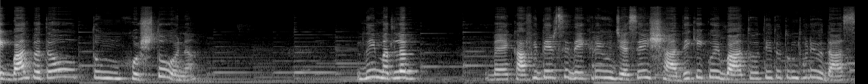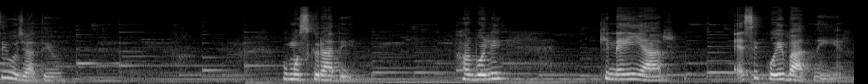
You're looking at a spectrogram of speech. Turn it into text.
एक बात बताओ, तुम खुश तो हो ना? नहीं मतलब मैं काफ़ी देर से देख रही हूँ, जैसे ही शादी की कोई बात होती तो तुम थोड़ी उदास सी हो जाती हो। वो मुस्कुरा दी और बोली कि, नहीं यार, ऐसी कोई बात नहीं है।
